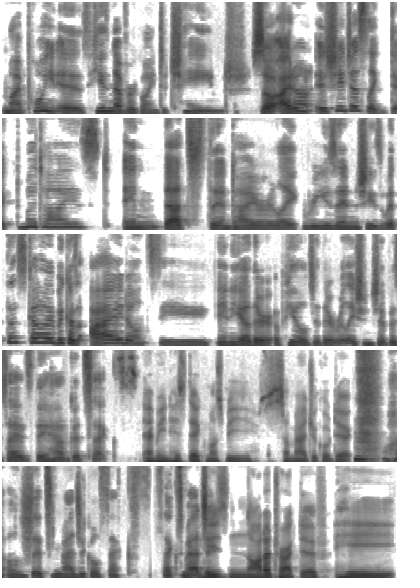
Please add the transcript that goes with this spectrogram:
my point is he's never going to change. So I don't is she just like digmatized and that's the entire like reason she's with this guy because I don't see any other appeal to their relationship besides they have good sex. I mean, his dick must be some magical dick. Well, it's magical sex. Sex magic. He's not attractive. He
